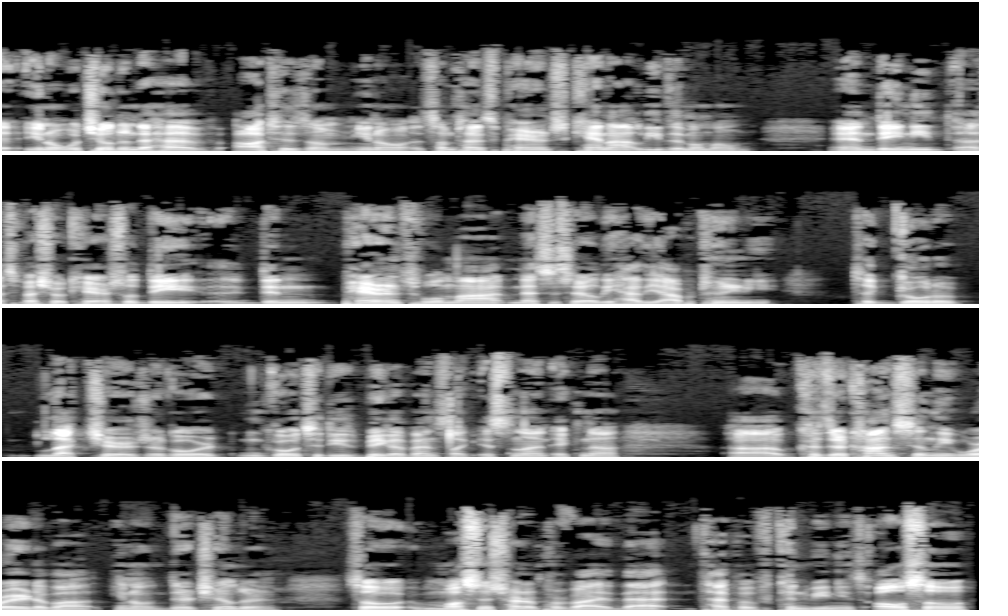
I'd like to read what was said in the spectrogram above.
uh, you know with children that have autism you know sometimes parents cannot leave them alone and they need uh, special care. So they then parents will not necessarily have the opportunity to go to lectures or go go to these big events like ISNA and ICNA because uh, they're constantly worried about you know their children. So Muhsen's trying to provide that type of convenience. Also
